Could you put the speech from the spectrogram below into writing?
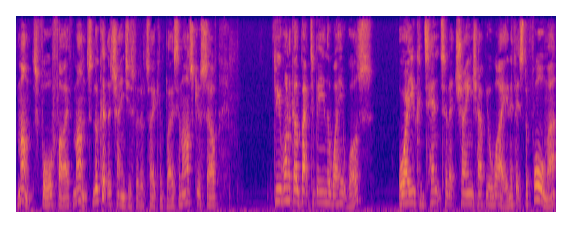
months, four, five months? Look at the changes that have taken place and ask yourself do you want to go back to being the way it was? Or are you content to let change have your way? And if it's the former,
